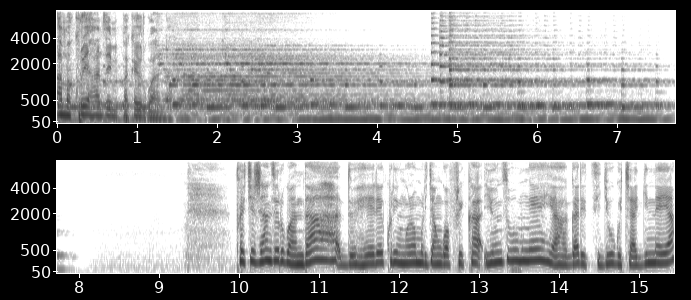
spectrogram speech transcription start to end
Amakuru yo hanze y'imipaka y'u rwanda. Twerekeje hanze y'u rwanda duhere kuri inkuru y'umuryango wa afurika yunze ubumwe yahagaritse igihugu cya guinea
